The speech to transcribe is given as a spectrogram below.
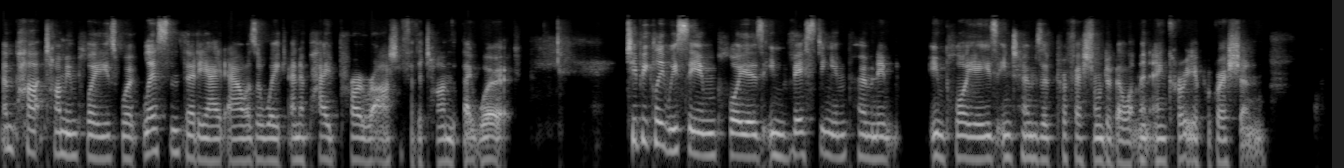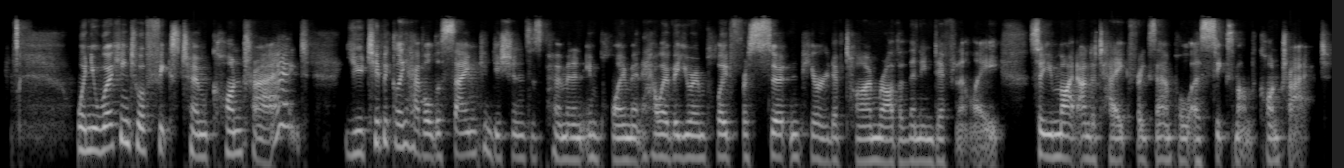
and part time employees work less than 38 hours a week and are paid pro rata for the time that they work. Typically, we see employers investing in permanent employees in terms of professional development and career progression. When you're working to a fixed term contract, you typically have all the same conditions as permanent employment. However, you're employed for a certain period of time rather than indefinitely. So you might undertake, for example, a six month contract.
